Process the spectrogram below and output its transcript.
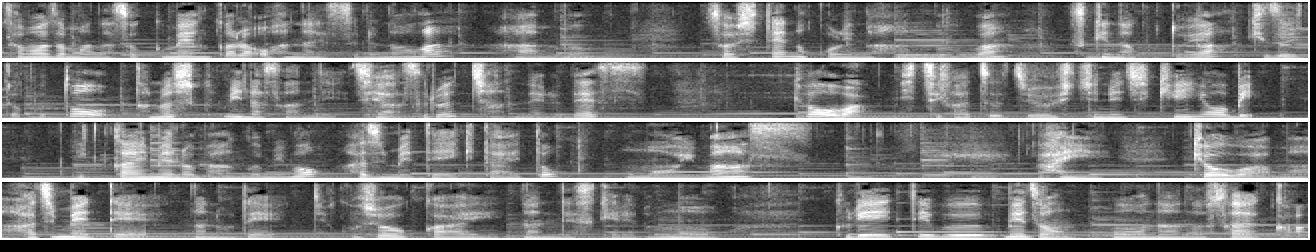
さまざまな側面からお話しするのが半分。そして残りの半分は好きなことや気づいたことを楽しく皆さんにシェアするチャンネルです。今日は7月17日金曜日。1回目の番組を始めていきたいと思います。はい。今日はまあ初めてなので自己紹介なんですけれどもクリエイティブメゾンオーナーのさやか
